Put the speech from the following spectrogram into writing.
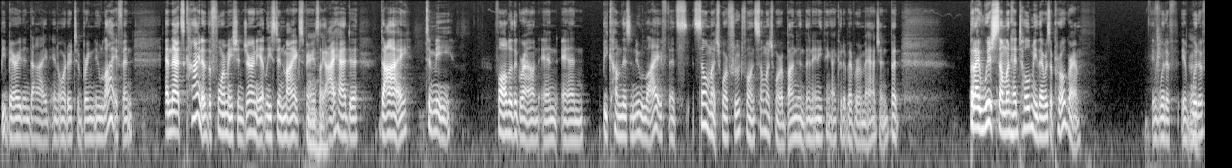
be buried and died in order to bring new life. And and that's kind of the formation journey, at least in my experience. Like I had to die to me, fall to the ground, and and become this new life that's so much more fruitful and so much more abundant than anything I could have ever imagined. But but I wish someone had told me there was a program. It would have it would have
